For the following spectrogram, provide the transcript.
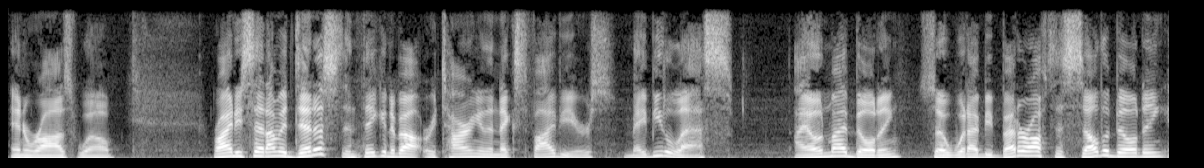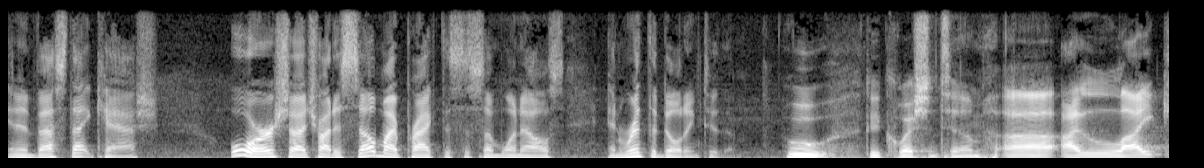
and Roswell. Ryan, he said, I'm a dentist and thinking about retiring in the next five years, maybe less. I own my building, so would I be better off to sell the building and invest that cash, or should I try to sell my practice to someone else and rent the building to them? Ooh, good question, Tim. Uh, I like,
